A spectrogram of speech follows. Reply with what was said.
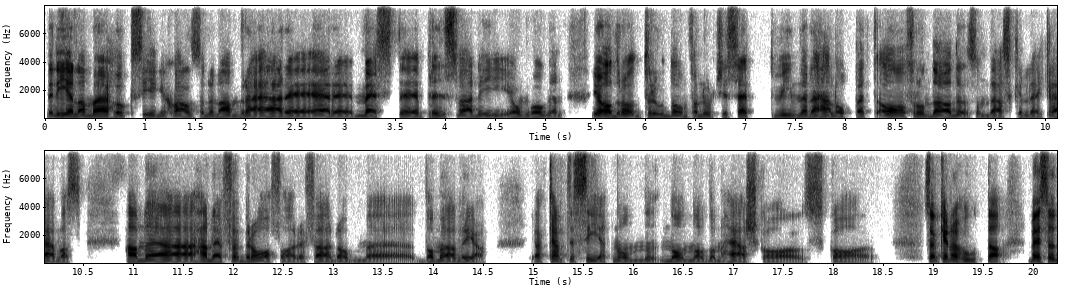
Den ena med högst segerchans och den andra är, eh, är eh, mest eh, prisvärd i, i omgången. Jag tror Don Fanucci Zet vinner det här loppet. Ja, från döden som det skulle krävas han är, han är för bra för, för de, eh, de övriga. Jag kan inte se att någon, någon av de här ska, ska, ska kunna hota. Bästa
